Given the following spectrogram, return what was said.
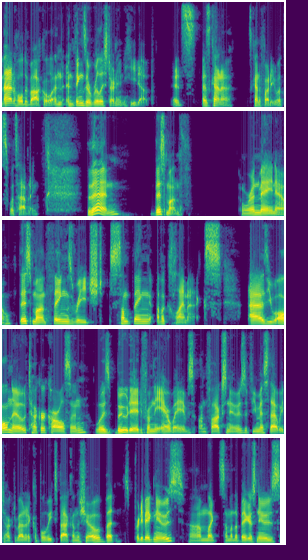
that whole debacle, and, and things are really starting to heat up. It's it's kind of it's kind of funny what's what's happening. Then this month, we're in May now. This month, things reached something of a climax. As you all know, Tucker Carlson was booted from the airwaves on Fox News. If you missed that, we talked about it a couple weeks back on the show, but it's pretty big news, um, like some of the biggest news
